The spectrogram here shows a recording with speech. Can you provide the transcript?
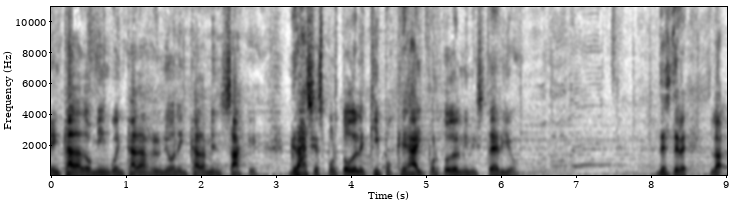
en cada domingo, en cada reunión, en cada mensaje. Gracias por todo el equipo que hay, por todo el ministerio desde la,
